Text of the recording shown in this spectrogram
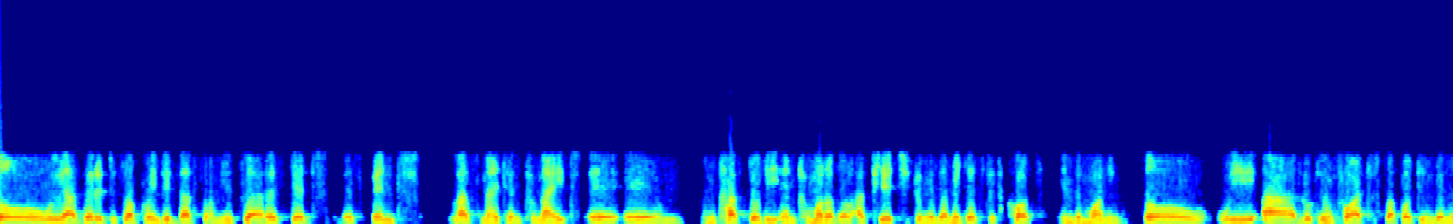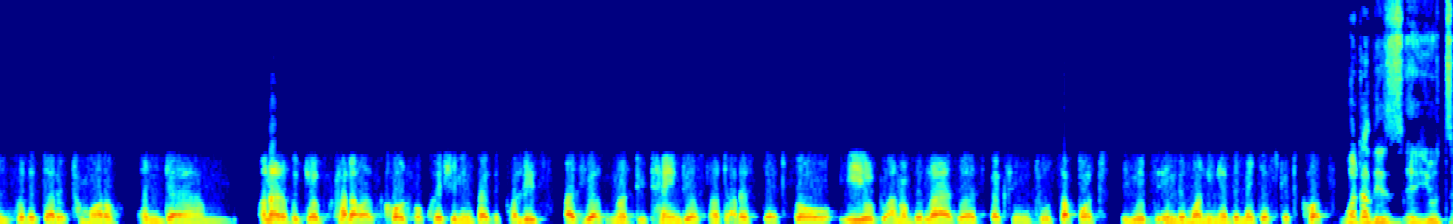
So we are very disappointed that some youths were arrested. They spent last night and tonight uh, um, in custody, and tomorrow they'll appear to the magistrate court in the morning. So we are looking forward to supporting them in solidarity tomorrow. And um, Honorable Job Sikhala was called for questioning by the police, but he was not detained, he was not arrested. So he will be one of the lawyers who are expecting to support the youth in the morning at the magistrate court. What are these uh, youths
